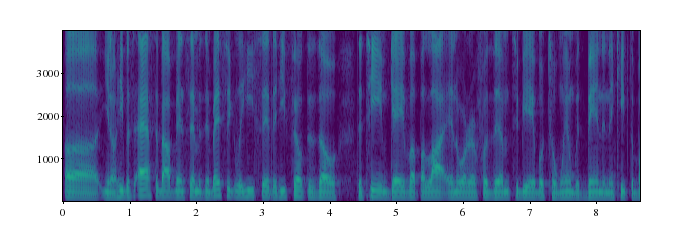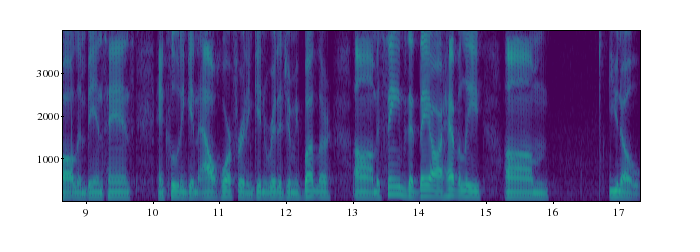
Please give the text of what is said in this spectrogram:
Uh, you know, he was asked about Ben Simmons, and basically he said that he felt as though the team gave up a lot in order for them to be able to win with Ben and then keep the ball in Ben's hands, including getting Al Horford and getting rid of Jimmy Butler. Um, it seems that they are heavily um, you know,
